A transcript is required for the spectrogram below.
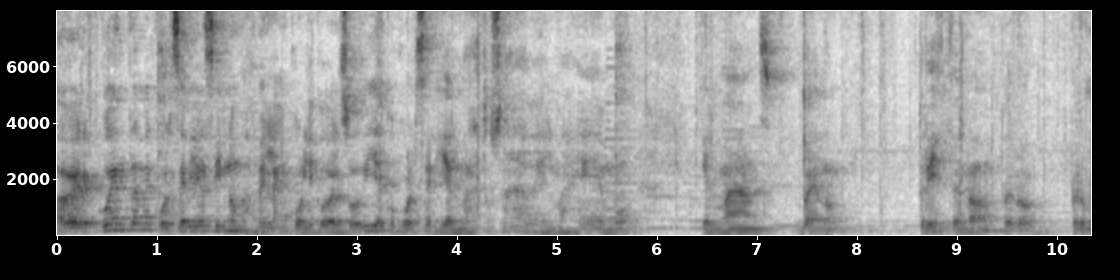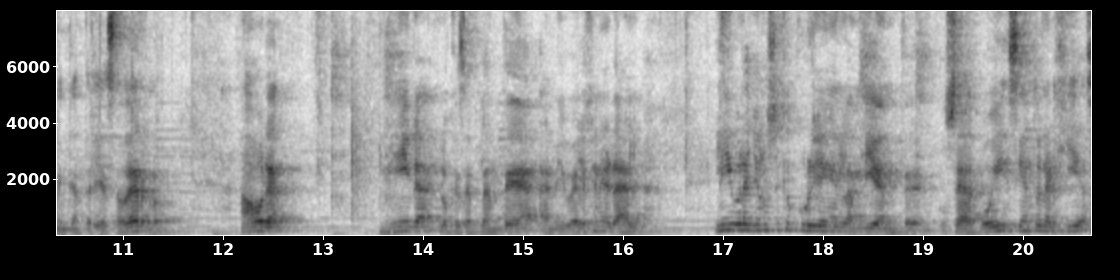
a ver, cuéntame cuál sería el signo más melancólico del zodíaco, cuál sería el más, tú sabes, el más emo, el más, bueno, triste, ¿no? Pero, pero me encantaría saberlo. Ahora, mira lo que se plantea a nivel general. Libra, yo no sé qué ocurría en el ambiente. O sea, hoy siento energías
